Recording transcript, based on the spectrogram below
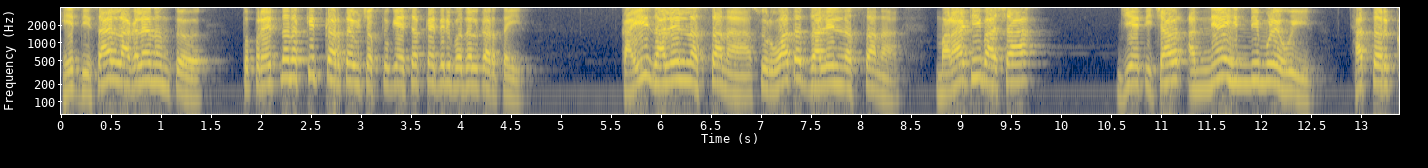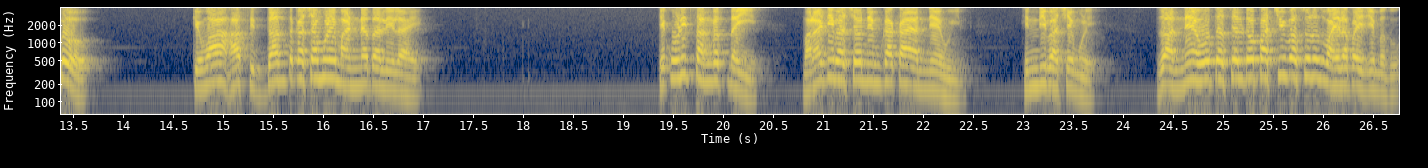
हे दिसायला लागल्यानंतर तो प्रयत्न नक्कीच करता येऊ शकतो की याच्यात काहीतरी बदल करता येईल. काही झालेलं नसताना सुरुवातच झालेली नसताना मराठी भाषा जी आहे तिच्यावर अन्याय हिंदीमुळे होईल हा तर्क किंवा हा सिद्धांत कशामुळे मांडण्यात आलेला आहे? ते कोणीच सांगत नाही. मराठी भाषेवर नेमका काय अन्याय होईल? हिंदी भाषेमुळे. जर अन्याय होत असेल तर पाचवीपासूनच व्हायला पाहिजे मधू.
